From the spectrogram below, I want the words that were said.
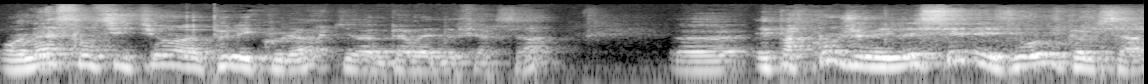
en instituant un peu les couleurs qui va me permettre de faire ça. Euh, et par contre, je vais laisser des zones comme ça,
